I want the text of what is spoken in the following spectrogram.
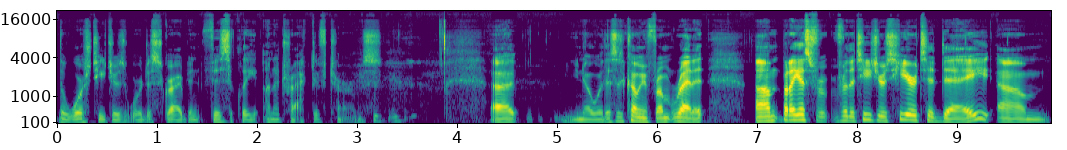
the worst teachers were described in physically unattractive terms. uh, you know where this is coming from, Reddit. Um, but I guess for, for the teachers here today, um,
